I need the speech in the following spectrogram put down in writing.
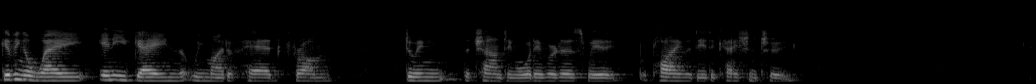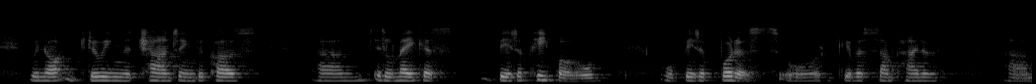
giving away any gain that we might have had from doing the chanting or whatever it is we're applying the dedication to. We're not doing the chanting because um, it'll make us better people or or better Buddhists or give us some kind of um,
